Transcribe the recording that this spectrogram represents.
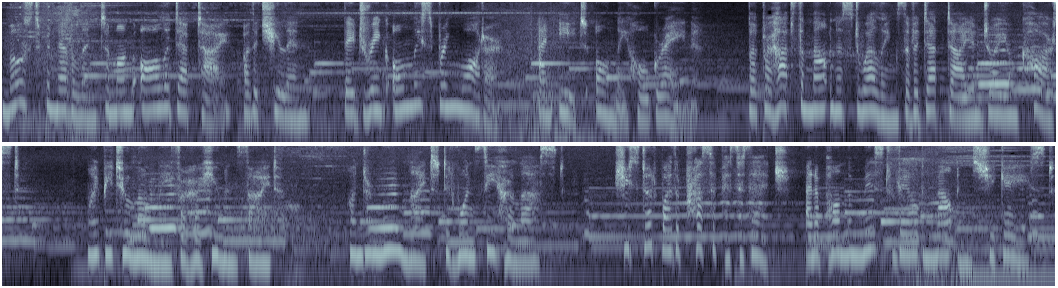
Most benevolent among all Adepti are the Qilin. They drink only spring water and eat only whole grain. But perhaps the mountainous dwellings of Adepti in Jueyun Karst might be too lonely for her human side. Under moonlight did one see her last. She stood by the precipice's edge, and upon the mist-veiled mountains she gazed.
